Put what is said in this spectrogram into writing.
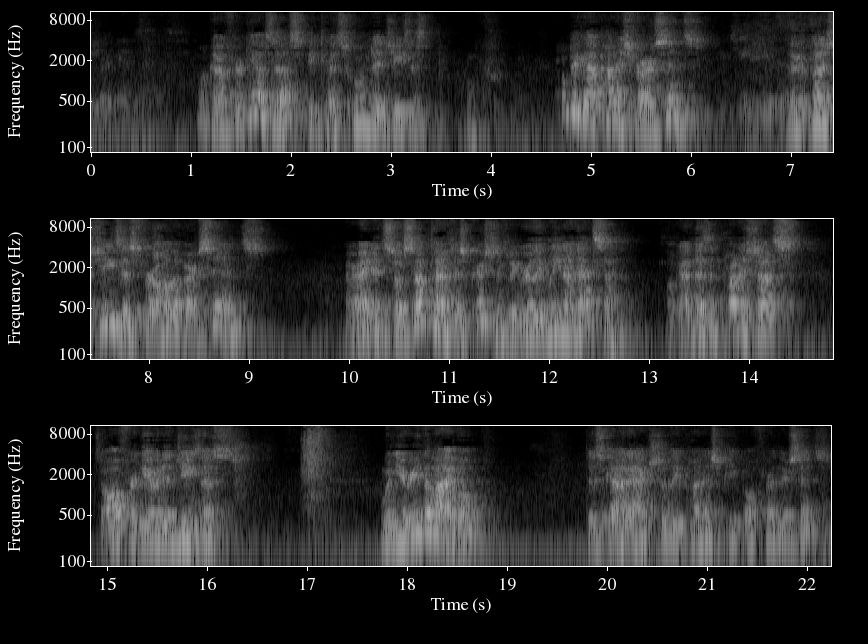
He forgives us. Well, God forgives us because whom did Jesus, whom did God punish for our sins? God punished Jesus for all of our sins. All right, and so sometimes as Christians we really lean on that side. Well, God doesn't punish us; it's all forgiven in Jesus. When you read the Bible, does God actually punish people for their sins?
